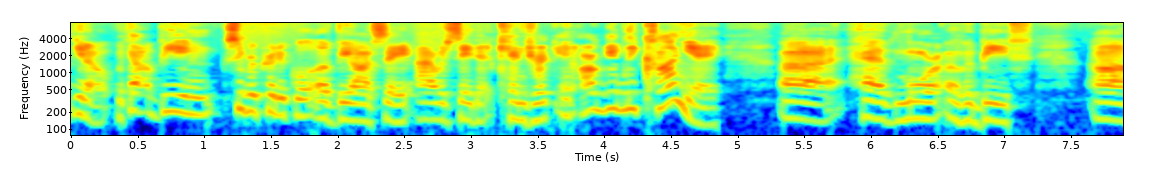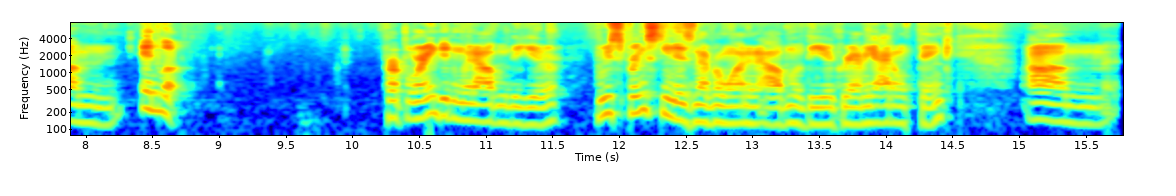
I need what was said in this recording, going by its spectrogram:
you know, without being super critical of Beyonce, I would say that Kendrick and arguably Kanye uh, have more of a beef. Um, and look, Purple Rain didn't win Album of the Year. Bruce Springsteen has never won an Album of the Year Grammy, I don't think. Um,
